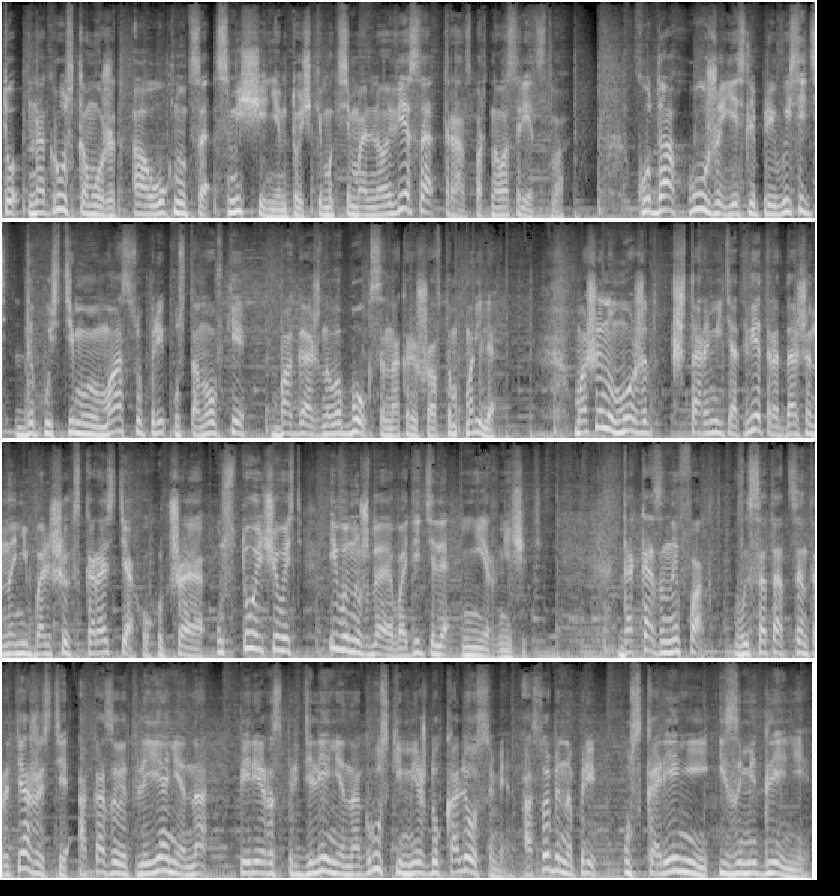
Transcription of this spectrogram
то нагрузка может аукнуться смещением точки максимального веса транспортного средства. Куда хуже, если превысить допустимую массу при установке багажного бокса на крышу автомобиля. Машину может штормить от ветра даже на небольших скоростях, ухудшая устойчивость и вынуждая водителя нервничать. Доказанный факт. Высота центра тяжести оказывает влияние на перераспределение нагрузки между колесами, особенно при ускорении и замедлении.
